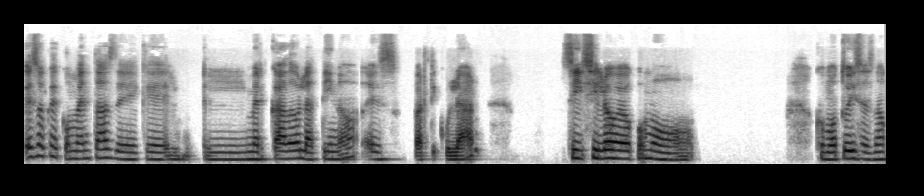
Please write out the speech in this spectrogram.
Eso que comentas de que el, mercado latino es particular, sí, sí lo veo como como tú dices, ¿no?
